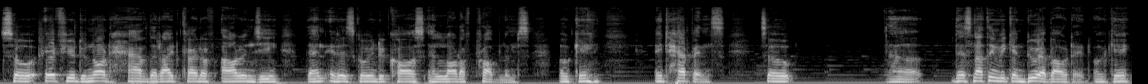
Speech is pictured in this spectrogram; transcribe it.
So if you do not have the right kind of RNG, then it is going to cause a lot of problems. Okay, it happens. So uh, there's nothing we can do about it. Okay,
